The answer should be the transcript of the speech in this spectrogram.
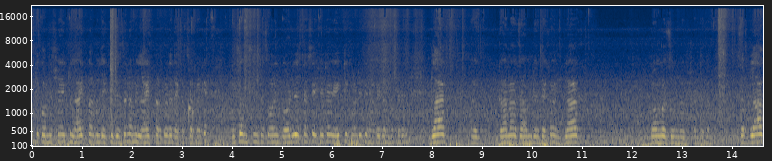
একটি কম্বিনেশন একটু লাইট পার্পল দেখতে দিয়েছেন আমি লাইট পার্পলটা দেখাচ্ছি আপনাকে ভীষণ সুন্দর অনেক গর্জিয়াস থাকছে সেটা এইটটি কোয়ান্টিটি ঢাকায় জন্য সেটা ব্ল্যাক গানা জাম দেখাবেন ব্ল্যাক গঙ্গা যমুনা দেখান আচ্ছা ব্ল্যাক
